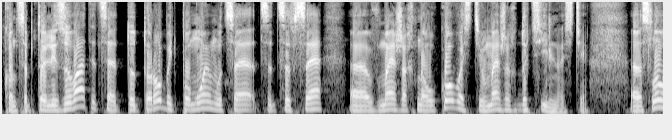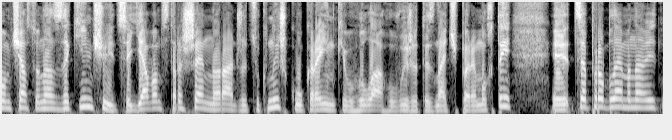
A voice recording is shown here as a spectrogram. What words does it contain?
концептуалізувати це, то, то робить, по-моєму, це, це, це все е, в межах науковості, в межах доцільності. Е, словом, час у нас закінчується. Я вам страшенно раджу цю книжку Українки в Гулагу вижити, значить перемогти. Це проблема навіть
